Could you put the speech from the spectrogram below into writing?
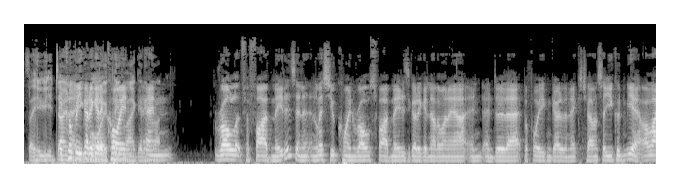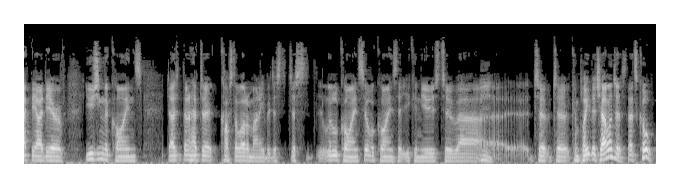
So you it could be you got to get a coin and and roll it for five meters, and unless your coin rolls five meters, you've got to get another one out and, and do that before you can go to the next challenge. So you could, yeah, I like the idea of using the coins. Does don't have to cost a lot of money, but just just little coins, silver coins that you can use to uh, to to complete the challenges. That's cool.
